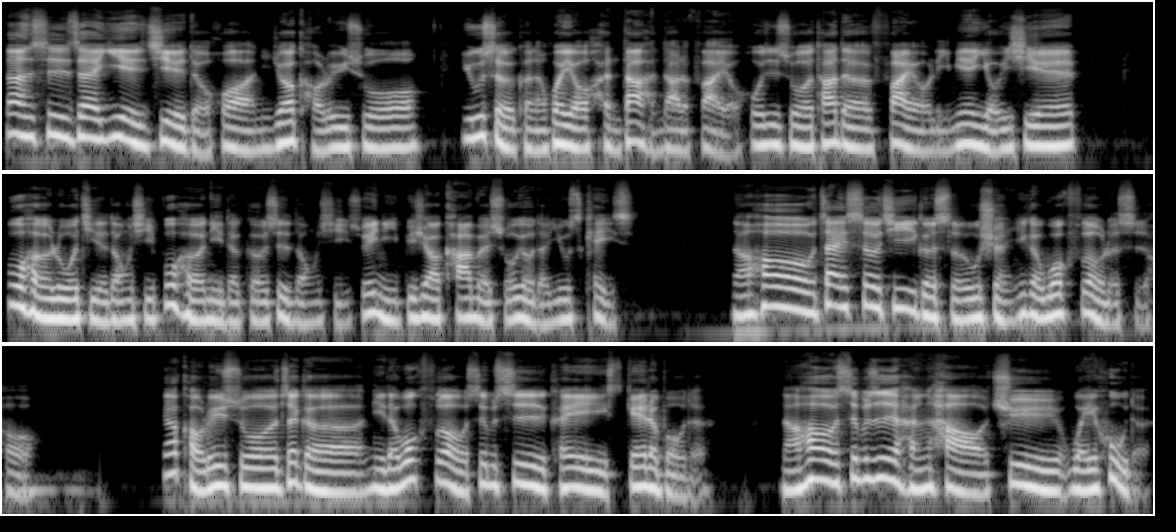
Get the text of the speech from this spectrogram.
但是在业界的话，你就要考虑说。User 可能会有很大很大的 file，或者说它的 file 里面有一些不合逻辑的东西，不合你的格式的东西，所以你必须要 cover 所有的 use case。然后在设计一个 solution、一个 workflow 的时候，要考虑说这个你的 workflow 是不是可以 scalable 的，然后是不是很好去维护的，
